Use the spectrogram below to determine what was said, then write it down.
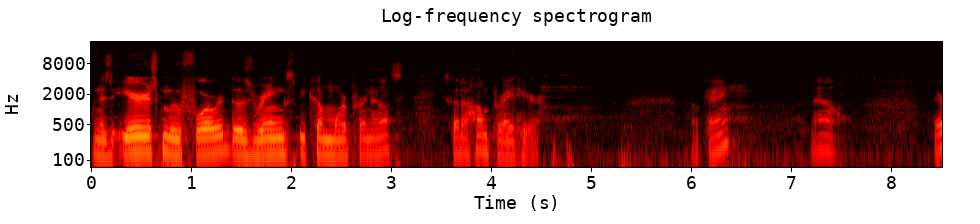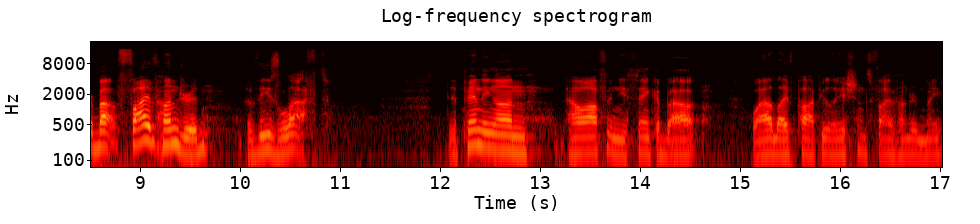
When his ears move forward, those rings become more pronounced. He's got a hump right here. Okay? Now, there are about 500 of these left. Depending on how often you think about wildlife populations, 500 might,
